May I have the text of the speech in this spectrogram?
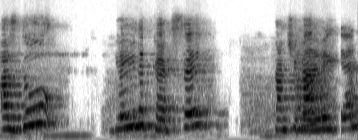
Hasdu. Gain a cat say. I Kanchika. will tell.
